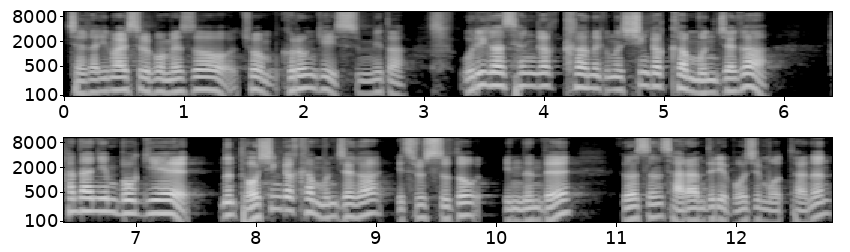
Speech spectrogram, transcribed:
제가 이 말씀을 보면서 좀 그런 게 있습니다. 우리가 생각하는 그런 심각한 문제가 하나님 보기에는 더 심각한 문제가 있을 수도 있는데 그것은 사람들이 보지 못하는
